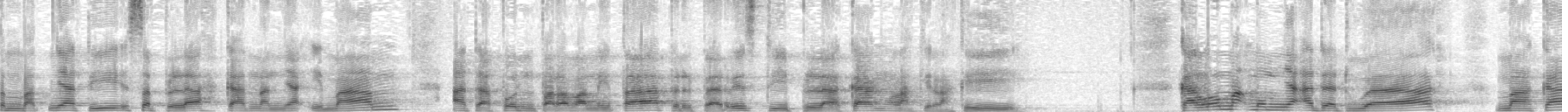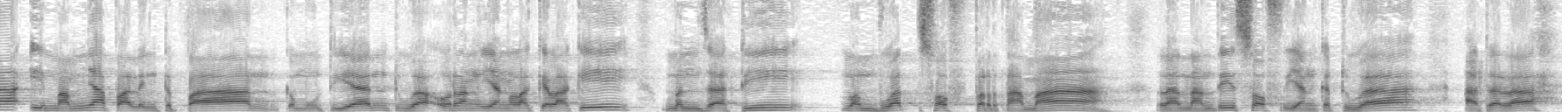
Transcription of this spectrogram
tempatnya di sebelah kanannya imam, adapun para wanita berbaris di belakang laki-laki. Kalau makmumnya ada dua, maka imamnya paling depan, kemudian dua orang yang laki-laki menjadi membuat soft pertama. Lah nanti soft yang kedua adalah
